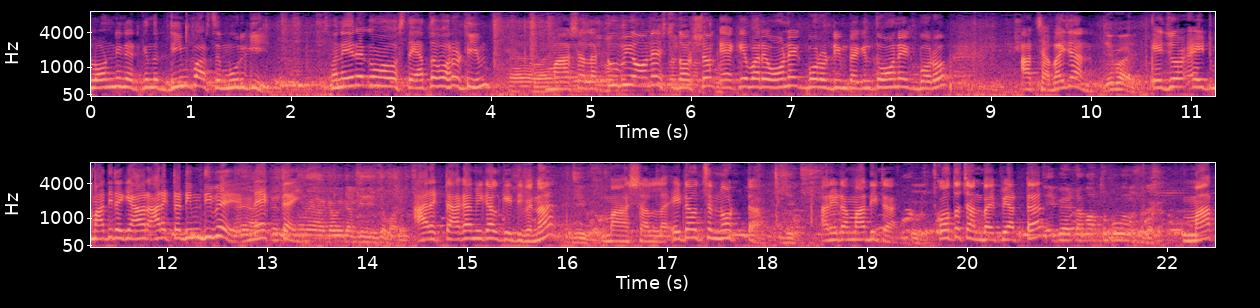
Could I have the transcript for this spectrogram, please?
ব্লন্ডিনেট কিন্তু ডিম পারছে মুরগি। মানে এরকম অবস্থা এত বড় ডিম। হ্যাঁ ভাই। মাশাল্লাহ টু বি অনেস্ট দর্শক একেবারে অনেক বড় ডিমটা কিন্তু অনেক বড়। আচ্ছা ভাইজান। জি ভাই। এই জোর এই মাদিটা কি আর আরেকটা ডিম দিবে? হ্যাঁ, না একটাই আগামীকালকে দিতে পারেন আরেকটা আগামীকালকে দিবে না? জি ভাই। মাশাল্লাহ এটা হচ্ছে নটটা। জি। আর এটা মাদিটা। কত চান ভাই পেয়ারটা? এই বিয়েটা মাত্র পনেরোশো টাকা। মাত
